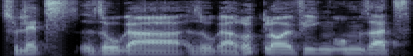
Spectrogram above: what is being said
Zuletzt sogar sogar rückläufigen Umsatz,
